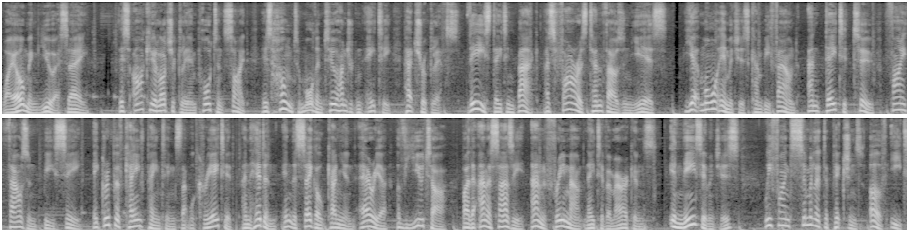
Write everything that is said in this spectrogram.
Wyoming USA. This archaeologically important site is home to more than 280 petroglyphs, these dating back as far as 10,000 years. Yet more images can be found and dated to 5000 BC, a group of cave paintings that were created and hidden in the Sego Canyon area of Utah by the Anasazi and Fremont Native Americans. In these images, we find similar depictions of ET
